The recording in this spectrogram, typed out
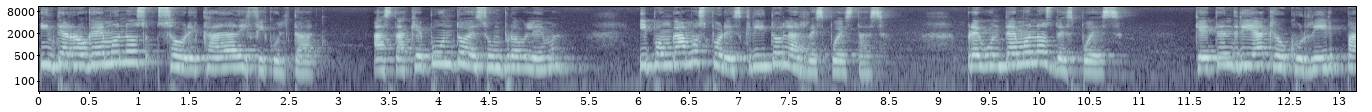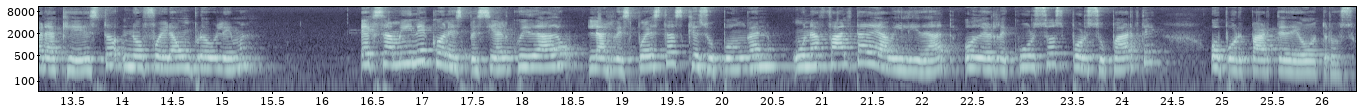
Interroguémonos sobre cada dificultad. ¿Hasta qué punto es un problema? Y pongamos por escrito las respuestas. Preguntémonos después, ¿qué tendría que ocurrir para que esto no fuera un problema? Examine con especial cuidado las respuestas que supongan una falta de habilidad o de recursos por su parte o por parte de otros.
